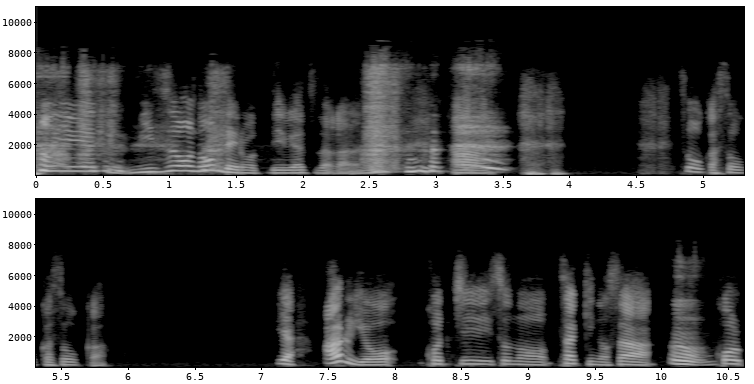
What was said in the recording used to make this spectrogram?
そういうやつ、水を飲んでろっていうやつだからね。ああ そうか、そうか、そうか。いや、あるよ。こっち、その、さっきのさ、うん。コ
